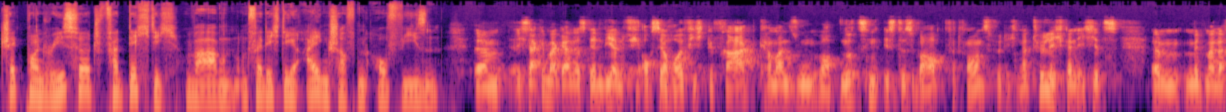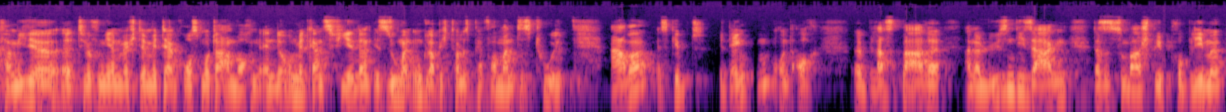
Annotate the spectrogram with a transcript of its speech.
Checkpoint Research verdächtig waren und verdächtige Eigenschaften aufwiesen. Ähm, ich sage immer gerne, das werden wir natürlich auch sehr häufig gefragt, kann man Zoom überhaupt nutzen? Ist es überhaupt vertrauenswürdig? Natürlich, wenn ich jetzt ähm, mit meiner Familie äh, telefonieren möchte, mit der Großmutter am Wochenende und mit ganz vielen, dann ist Zoom ein unglaublich tolles, performantes Tool. Aber es gibt Bedenken und auch belastbare Analysen, die sagen, dass es zum Beispiel Probleme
